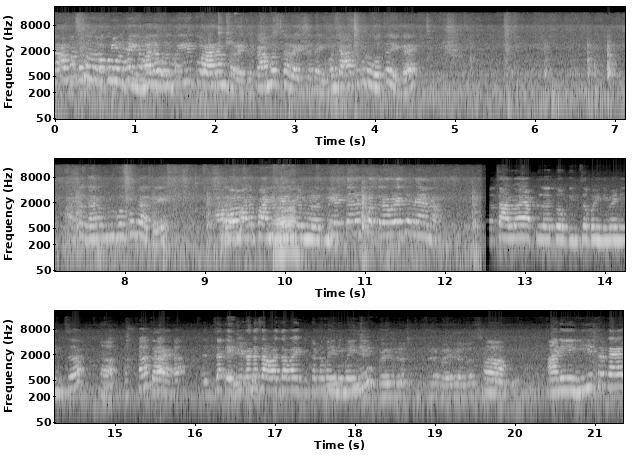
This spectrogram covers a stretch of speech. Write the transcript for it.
कामच करू नको बोलते मला बोलते तू आराम करायचं कामच करायचं नाही. म्हणजे असं कुठं होतंय काय? आता घरात मी बसून राहते. मला पाणी प्यायला मिळत नाही. येताना पत्रावळ्याच्या वेळानं. चालू आहे आपलं दोघींचं बहिणी बहिणींचं हा. एकीकडे जावा जावा एकीकडे बहिणी बहिणी हा. आणि ही तर काय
